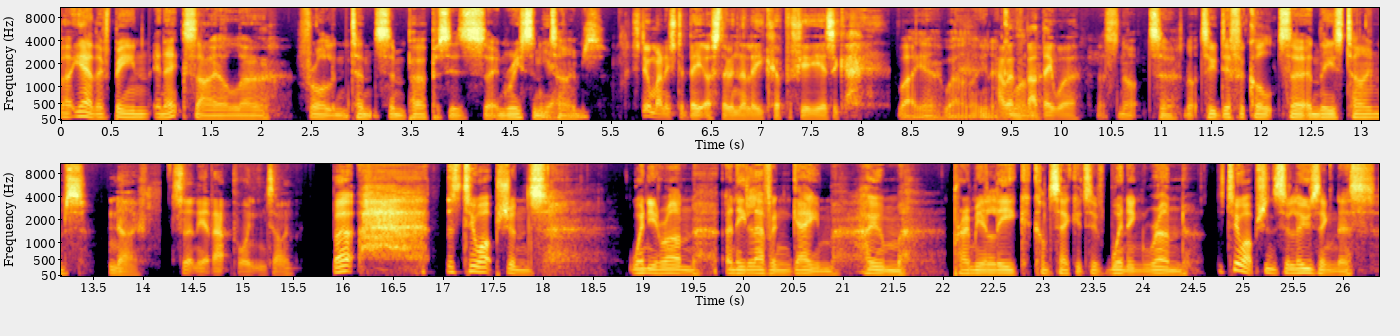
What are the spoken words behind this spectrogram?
But yeah, they've been in exile uh, for all intents and purposes uh, in recent Yeah. times. Still managed to beat us though in the League Cup a few years ago. Well, yeah, well, you know, However on, bad they were. that's not uh, not too difficult uh, in these times. No, certainly at that point in time. But there's two options when you're on an 11 game home Premier League consecutive winning run. There's two options to losing this.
